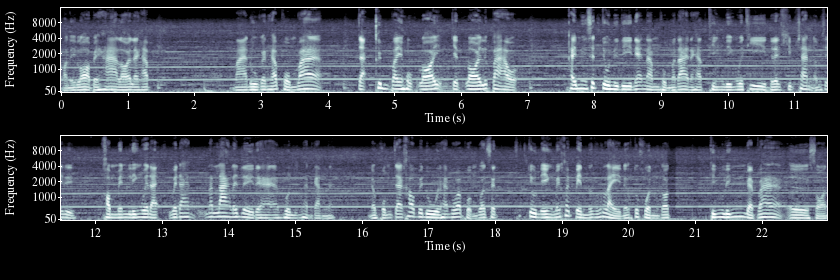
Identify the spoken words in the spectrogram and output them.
ตอนนี้รอบไป 500 แล้วครับ มาดูกันครับผมว่าจะขึ้นไป 600 700 หรือเปล่า ใครมีเซตจูนดีๆ แนะนำผมมาได้นะครับ ทิ้งลิงก์ไว้ที่ description เอาไม่ใช่ดิคอมเมนต์ลิงก์ไว้ได้ไว้ได้ด้านล่างได้เลยนะฮะพลลิงก์ทันกันนะเดี๋ยวผมจะเข้าไปดูนะครับเพราะว่าผมก็เซตจูนเองไม่ค่อยเป็นเท่าไหร่นะทุกคนก็ทิ้งลิงก์แบบว่าเออสอน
